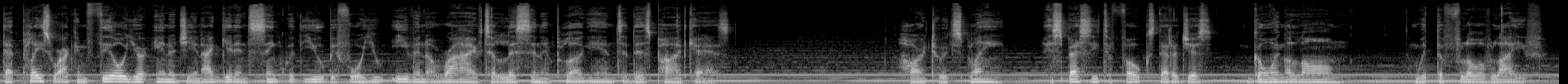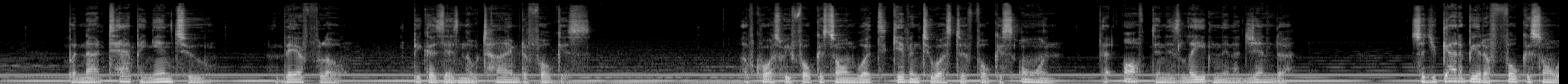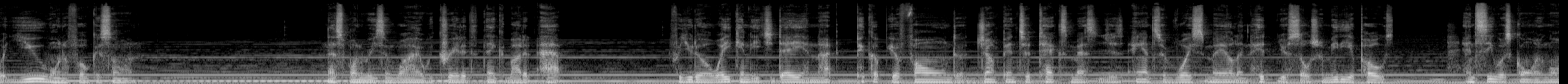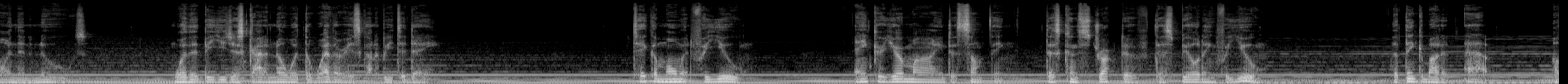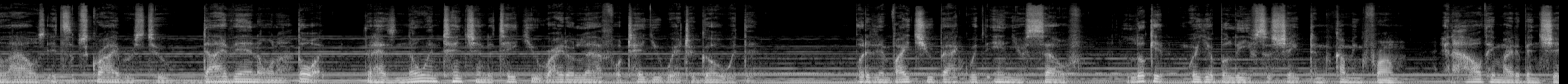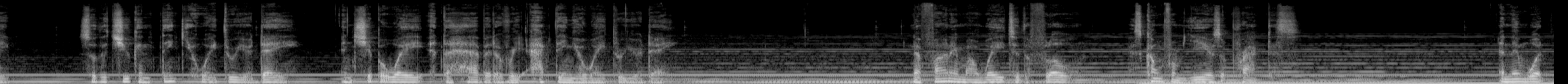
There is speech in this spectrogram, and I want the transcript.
that place where I can feel your energy and I get in sync with you before you even arrive to listen and plug in to this podcast. Hard to explain, especially to folks that are just going along with the flow of life, but not tapping into their flow because there's no time to focus. Of course, we focus on what's given to us to focus on, that often is laden in agenda. So you got to be able to focus on what you want to focus on. That's one reason why we created the Think About It app for you to awaken each day and not pick up your phone to jump into text messages, answer voicemail, and hit your social media post and see what's going on in the news. Whether it be you just got to know what the weather is going to be today Take a moment for you. Anchor your mind to something that's constructive, that's building for you. The Think About It app allows its subscribers to dive in on a thought that has no intention to take you right or left or tell you where to go with it. But it invites you back within yourself. Look at where your beliefs are shaped and coming from and how they might have been shaped so that you can think your way through your day and chip away at the habit of reacting your way through your day. Now, finding my way to the flow has come from years of practice. And then what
